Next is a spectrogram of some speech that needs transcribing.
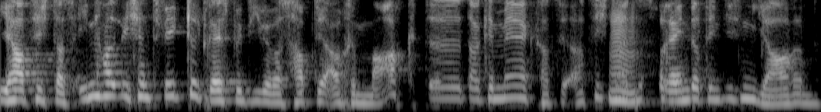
Wie hat sich das inhaltlich entwickelt, respektive was habt ihr auch im Markt äh, da gemerkt? Hat, hat sich da mhm. etwas verändert in diesen Jahren?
